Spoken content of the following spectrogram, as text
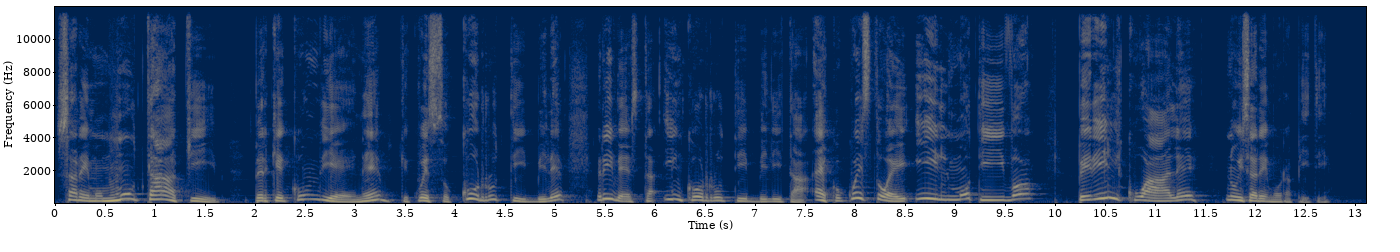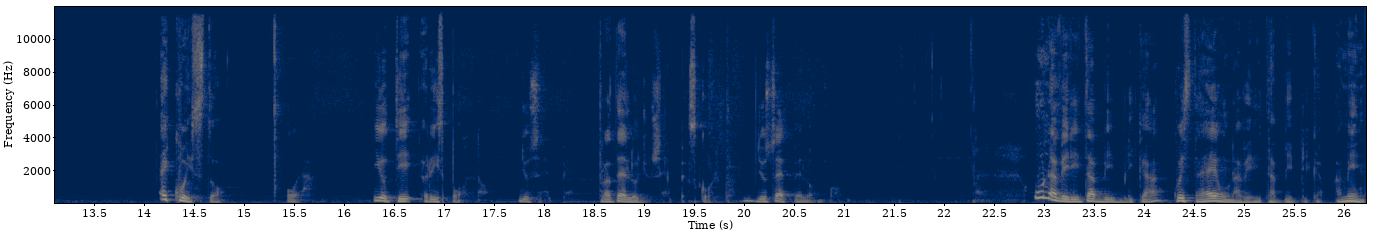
saremo mutati perché conviene che questo corruttibile rivesta incorruttibilità. Ecco, questo è il motivo per il quale noi saremo rapiti. È questo. Ora, io ti rispondo. Giuseppe, fratello Giuseppe, ascolta. Giuseppe Longo. Una verità biblica, questa è una verità biblica, amen,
